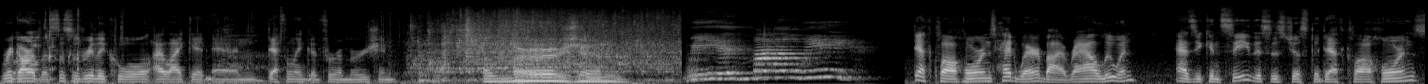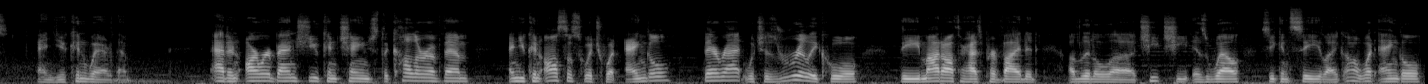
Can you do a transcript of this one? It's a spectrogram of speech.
regardless, this is really cool. I like it and definitely good for immersion. Immersion. Weird Mama Week! Deathclaw Horns Headwear by Ral Luwen. As you can see, this is just the Deathclaw horns, and you can wear them. At an armor bench, you can change the color of them, and you can also switch what angle they're at, which is really cool. The mod author has provided a little uh, cheat sheet as well, so you can see like, oh, what angle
